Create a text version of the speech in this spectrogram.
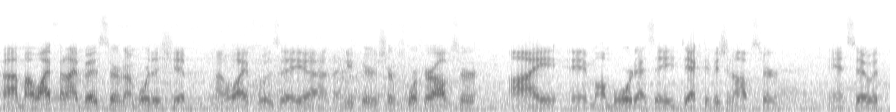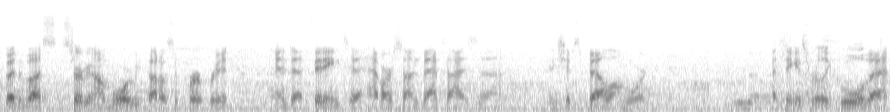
Uh, my wife and I both served on board the ship. My wife was a, uh, a nuclear surface warfare officer. I am on board as a deck division officer. And so with both of us serving on board, we thought it was appropriate and uh, fitting to have our son baptized uh, in ship's bell on board. I think it's really cool that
